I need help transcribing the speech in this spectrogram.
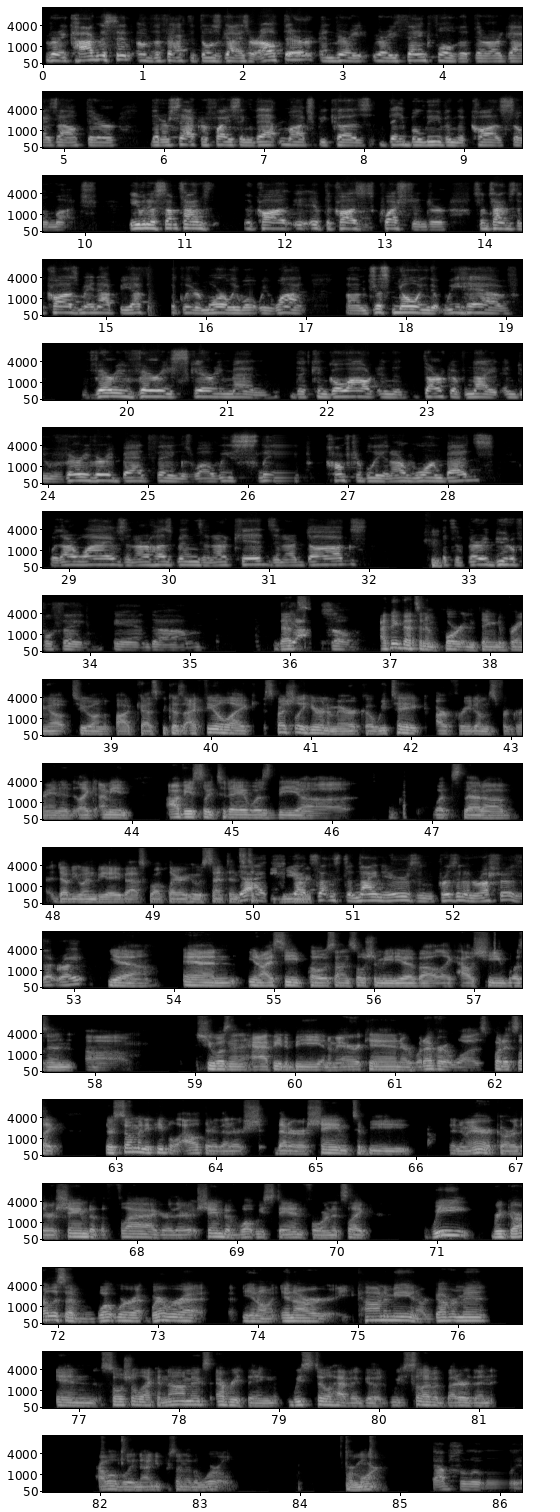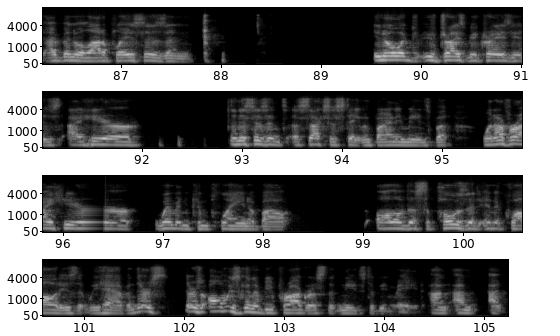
very cognizant of the fact that those guys are out there and very very thankful that there are guys out there that are sacrificing that much because they believe in the cause so much. Even if sometimes the cause if the cause is questioned or sometimes the cause may not be ethically or morally what we want um, just knowing that we have very very scary men that can go out in the dark of night and do very very bad things while we sleep comfortably in our warm beds with our wives and our husbands and our kids and our dogs. Hmm. it's a very beautiful thing. And um, that's yeah, so I think that's an important thing to bring up too on the podcast because I feel like, especially here in America, we take our freedoms for granted. Like, I mean, obviously today was the uh, what's that uh, WNBA basketball player who was sentenced yeah, to he got sentenced to nine years in prison in Russia. Is that right? Yeah, and you know, I see posts on social media about like how she wasn't um, she wasn't happy to be an American or whatever it was. But it's like there's so many people out there that are that are ashamed to be in America, or they're ashamed of the flag, or they're ashamed of what we stand for. And it's like we, regardless of what we're at, where we're at, you know, in our economy, in our government, in social economics, everything, we still have it good. We still have it better than probably 90% of the world or more. Absolutely. I've been to a lot of places and you know what drives me crazy is I hear, and this isn't a sexist statement by any means, but whenever I hear women complain about all of the supposed inequalities that we have, and there's there's always going to be progress that needs to be made on, on, on,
